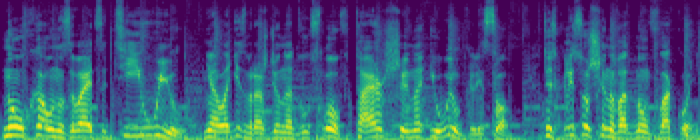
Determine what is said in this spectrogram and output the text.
Ноу-хау называется T-wheel, неологизм, рожденный от двух слов tire, шина и wheel, колесо. То есть колесо-шина в одном флаконе.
